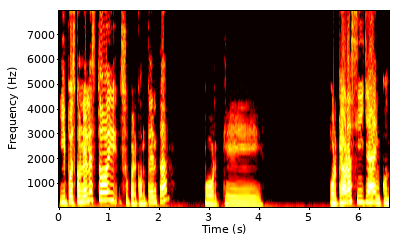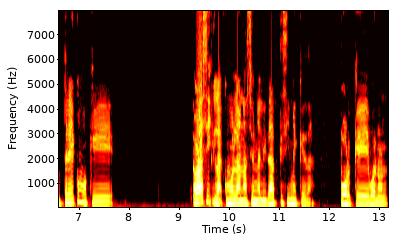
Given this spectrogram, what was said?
y pues con él estoy súper contenta porque, porque ahora sí ya encontré como que, ahora sí, la, como la nacionalidad que sí me queda, porque, bueno,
